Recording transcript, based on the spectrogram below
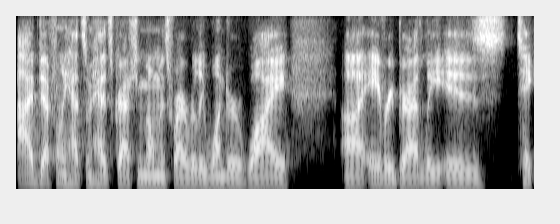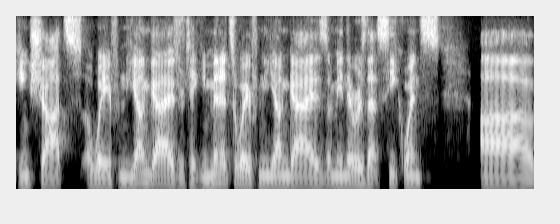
I've definitely had some head scratching moments where I really wonder why uh, Avery Bradley is taking shots away from the young guys or taking minutes away from the young guys. I mean, there was that sequence uh,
